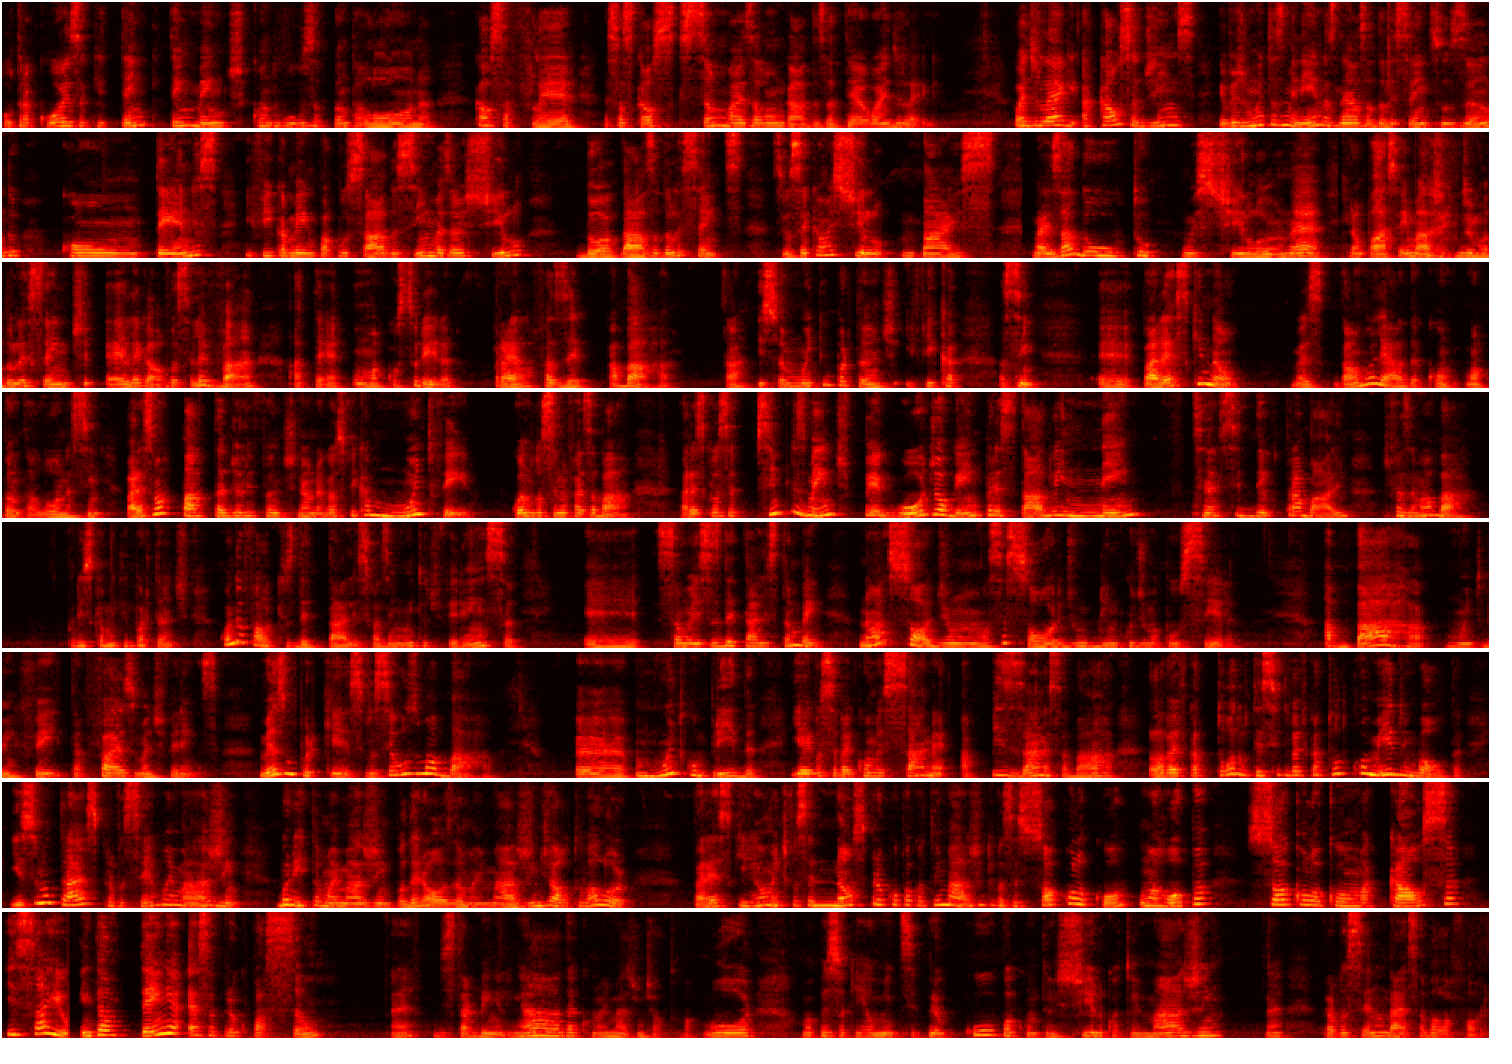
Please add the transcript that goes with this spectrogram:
outra coisa que tem que ter em mente quando usa pantalona, calça flare, essas calças que são mais alongadas, até a wide leg. Wide leg, a calça jeans, eu vejo muitas meninas, né, as adolescentes usando com tênis e fica meio empapuçado assim, mas é o estilo do, das adolescentes. Se você quer um estilo mais, mais adulto, um estilo, né, que não passe a imagem de uma adolescente, é legal você levar até uma costureira para ela fazer a barra, tá? Isso é muito importante e fica assim, é, parece que não, mas dá uma olhada com uma pantalona assim, parece uma pata de elefante, né? O negócio fica muito feio quando você não faz a barra. Parece que você simplesmente pegou de alguém emprestado e nem né, se deu o trabalho de fazer uma barra. Por isso que é muito importante. Quando eu falo que os detalhes fazem muita diferença, é, são esses detalhes também. Não é só de um acessório, de um brinco, de uma pulseira. A barra muito bem feita faz uma diferença. Mesmo porque se você usa uma barra é, muito comprida, e aí você vai começar, né, a pisar nessa barra, ela vai ficar todo, o tecido vai ficar todo comido em volta. Isso não traz para você uma imagem bonita, uma imagem poderosa, uma imagem de alto valor. Parece que realmente você não se preocupa com a tua imagem, que você só colocou uma roupa, só colocou uma calça e saiu. Então, tenha essa preocupação, né, de estar bem alinhada, com uma imagem de alto valor, uma pessoa que realmente se preocupa com o teu estilo, com a tua imagem, né, pra você não dar essa bola fora.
